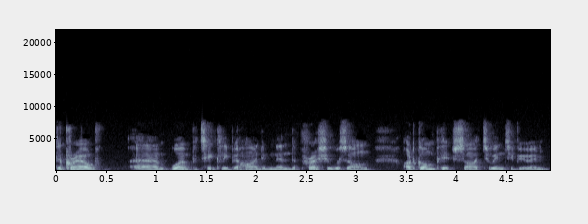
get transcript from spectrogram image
The crowd um, weren't particularly behind him then. The pressure was on. I'd gone pitch side to interview him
